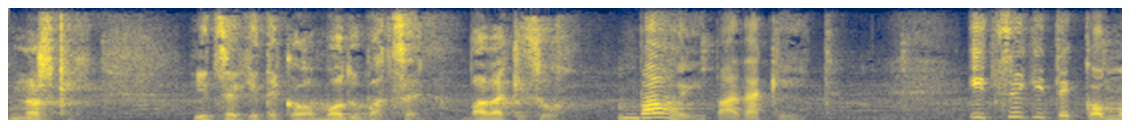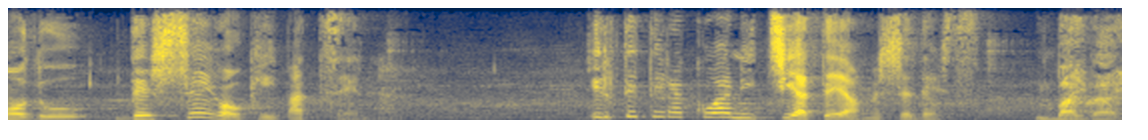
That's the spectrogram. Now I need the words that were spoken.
noski. Hitz egiteko modu bat zen, badakizu. Bai, badakit. Hitz egiteko modu desegoki bat zen. Irteterakoan itxiatea, mesedez. Bai, bai,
